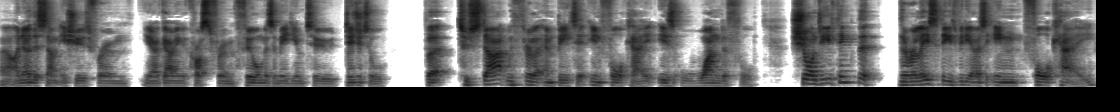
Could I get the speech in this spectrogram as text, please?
Uh, I know there's some issues from you know going across from film as a medium to digital, but to start with Thriller and Beat It in 4K is wonderful. Shawn, do you think that the release of these videos in 4K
